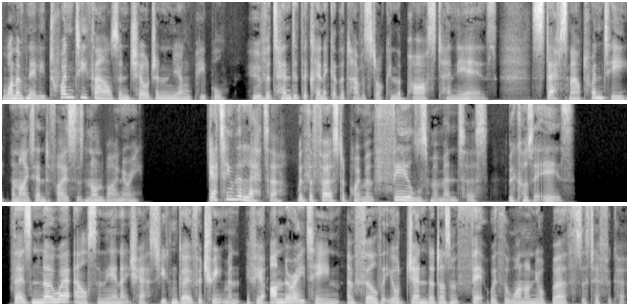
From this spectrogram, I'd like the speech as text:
one of nearly 20,000 children and young people who have attended the clinic at the Tavistock in the past 10 years. Steph's now 20 and identifies as non binary. Getting the letter with the first appointment feels momentous because it is. There's nowhere else in the NHS you can go for treatment if you're under 18 and feel that your gender doesn't fit with the one on your birth certificate.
